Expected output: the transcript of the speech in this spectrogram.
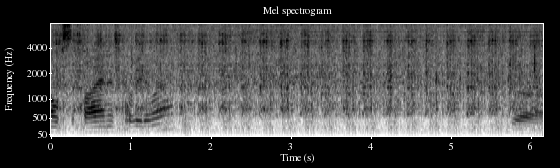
Emulsifying is probably the word. Whoa.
